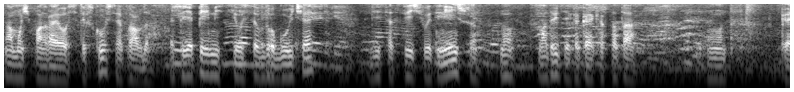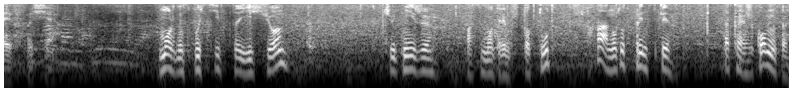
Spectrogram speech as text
Нам очень понравилась эта экскурсия, правда. Это я переместился в другую часть. Здесь отсвечивает меньше. Ну, смотрите, какая красота. Вот, кайф вообще. Можно спуститься еще чуть ниже. Посмотрим, что тут. А, ну тут, в принципе, такая же комната.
